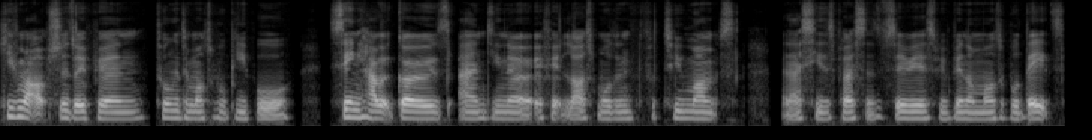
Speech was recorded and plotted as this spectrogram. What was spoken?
keeping my options open, talking to multiple people, seeing how it goes, and you know, if it lasts more than for two months, and I see this person's serious, we've been on multiple dates,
